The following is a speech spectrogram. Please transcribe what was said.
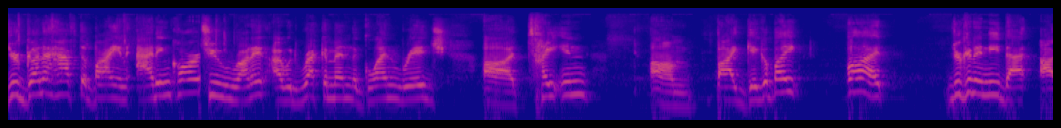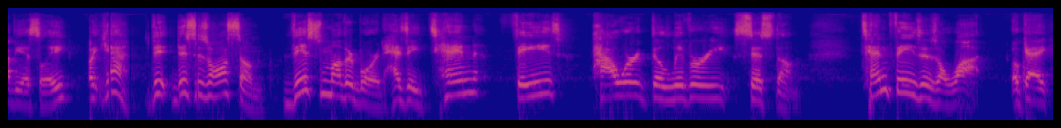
You're gonna have to buy an adding card to run it. I would recommend the Glen Ridge uh, Titan um, by Gigabyte, but you're gonna need that, obviously. But yeah, th this is awesome. This motherboard has a 10 phase power delivery system. 10 phases is a lot, okay?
